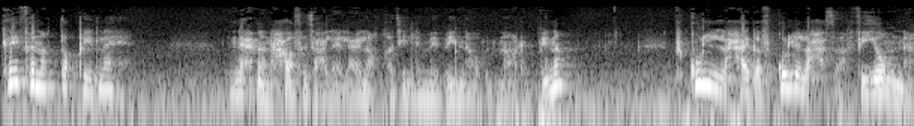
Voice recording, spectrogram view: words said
كيف نتقي الله؟ ان إحنا نحافظ على العلاقة دي اللي ما بيننا وبين ربنا. في كل حاجة في كل لحظة في يومنا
